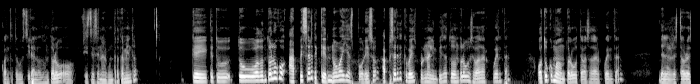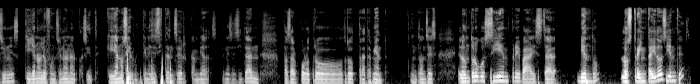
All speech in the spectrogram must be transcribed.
cuánto te guste ir al odontólogo o si estés en algún tratamiento, que, tu, tu, odontólogo, a pesar de que no vayas por eso, a pesar de que vayas por una limpieza, tu odontólogo se va a dar cuenta, o tú como odontólogo te vas a dar cuenta de las restauraciones que ya no le funcionan al paciente, que ya no sirven, que necesitan ser cambiadas, que necesitan pasar por otro, otro tratamiento. Entonces, el odontólogo siempre va a estar viendo los 32 dientes,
